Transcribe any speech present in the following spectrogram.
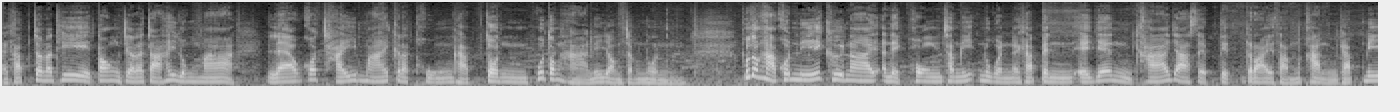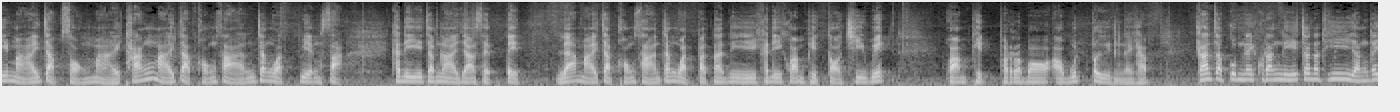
นะครับ เจ้าหน้าที่ต้องเจรจาให้ลงมา แล้วก็ใช้ไม้กระทุงครับ จนผู้ต้องหาเนี่ยยอมจำนน ผู้ต้องหาคนนี้คือนายอเนกพงษ์ชำนินวลนะครับ เป็นเอเย่นค้ายาเสพติดรายสำคัญครับ มีหมายจับ2หมายทั้งหมายจับของศาลจังหวัดเวียงสะ คดีจำหน่ายยาเสพติด และหมายจับของศาลจังหวัดปัตตานี คดีความผิดต่อชีวิต ความผิดพรบอาวุธปืนนะครับ การจับกลุ่มในครั้งนี้เจ้าหน้าที่ยังได้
